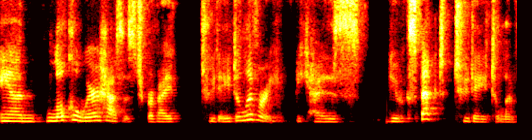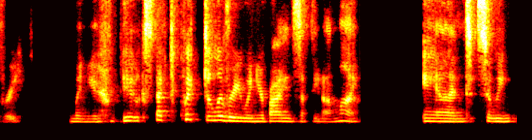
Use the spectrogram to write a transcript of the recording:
And local warehouses to provide two day delivery because you expect two day delivery when you, you expect quick delivery when you're buying something online. And so we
